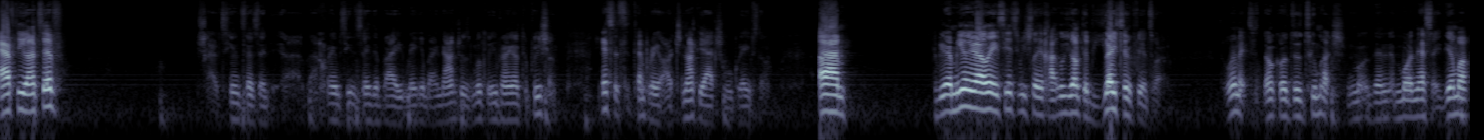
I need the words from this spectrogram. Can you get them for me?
after Yontif. Shatzin says that Achreim seems to say that by making by non-Jews, Mutter even Yontif Rishon. I guess it's a temporary arch, not the actual gravestone. Um, if you're Amelia LA, seems to be Chalu, you have to be Yaisen Fitzvah. The limits. Don't go do too much more than more than necessary. Dilma,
